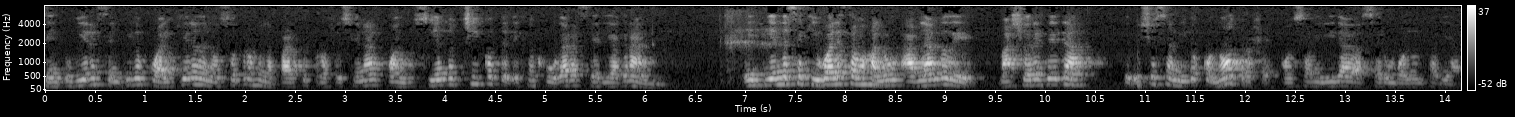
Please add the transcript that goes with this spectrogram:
se hubiera sentido cualquiera de nosotros en la parte profesional cuando siendo chico te dejan jugar a serie grande. Entiéndase que igual estamos hablando de mayores de edad, pero ellos han ido con otra responsabilidad a hacer un voluntariado.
